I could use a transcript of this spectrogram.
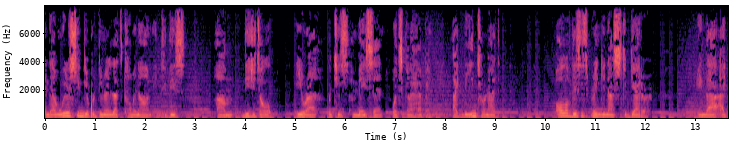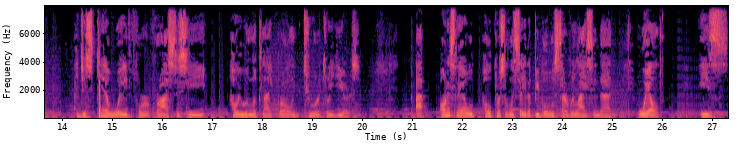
and that we're seeing the opportunity that's coming on into this digital era, which is amazing. What's gonna happen? Like the internet, all of this is bringing us together and uh, I I just can't wait for for us to see how it will look like probably in two or three years. I, honestly, I will I will personally say that people will start realizing that wealth is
